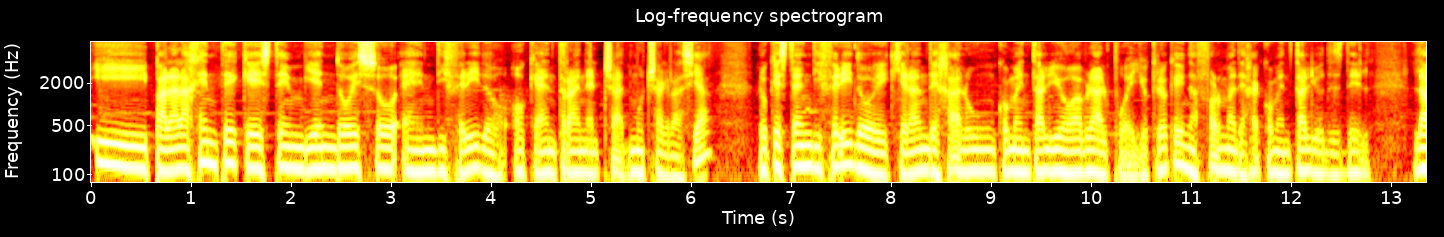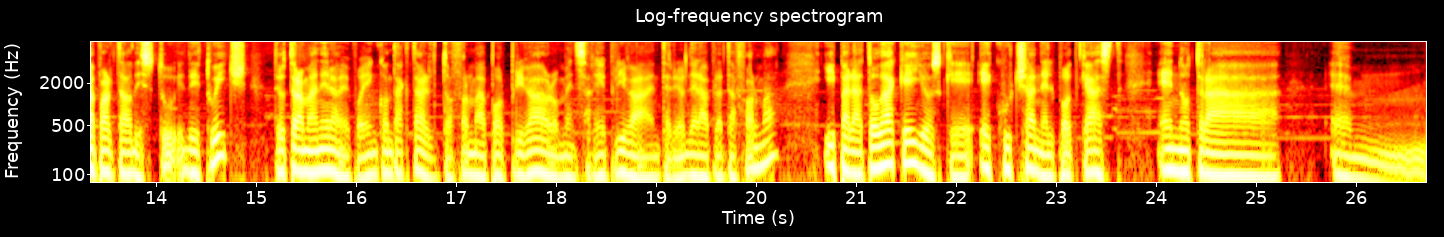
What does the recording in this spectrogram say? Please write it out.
Y para la gente que estén viendo eso en diferido o que entra en el chat, muchas gracias. Lo que esté en diferido y quieran dejar un comentario hablar, pues yo creo que hay una forma de dejar comentario desde el la apartado de, Twitch. De otra manera me pueden contactar de todas formas por privado o mensaje privado interior de la plataforma. Y para todos aquellos que escuchan el podcast en otra, em,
